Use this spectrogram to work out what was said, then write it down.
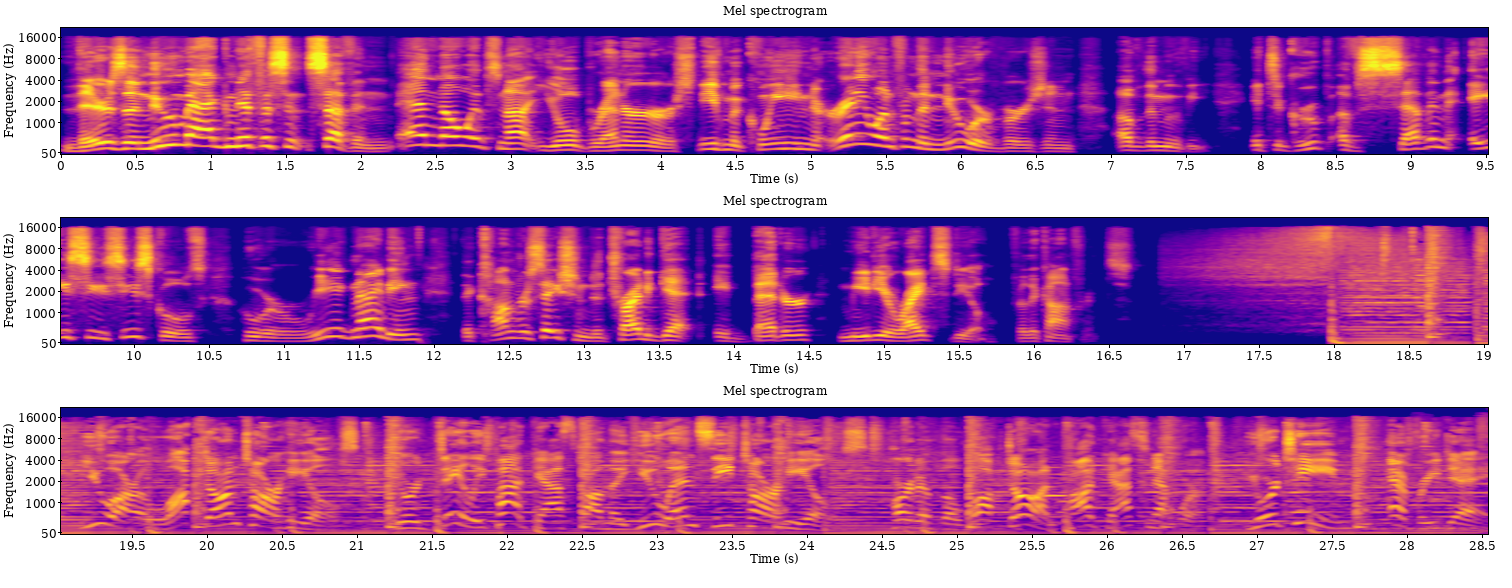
There's a new Magnificent Seven, and no, it's not Yul Brynner or Steve McQueen or anyone from the newer version of the movie. It's a group of seven ACC schools who are reigniting the conversation to try to get a better media rights deal for the conference. You are Locked On Tar Heels, your daily podcast on the UNC Tar Heels, part of the Locked On Podcast Network, your team every day.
